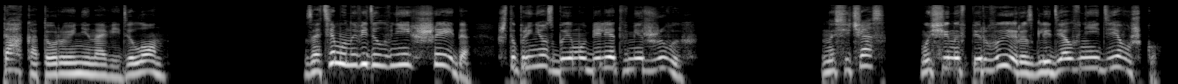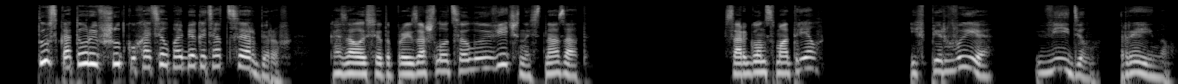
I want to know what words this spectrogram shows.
та, которую ненавидел он. Затем он увидел в ней Шейда, что принес бы ему билет в мир живых. Но сейчас мужчина впервые разглядел в ней девушку. Ту, с которой в шутку хотел побегать от церберов. Казалось, это произошло целую вечность назад. Саргон смотрел и впервые видел Рейну.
